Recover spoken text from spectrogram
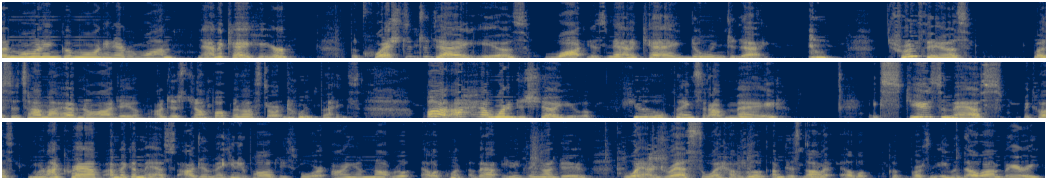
Good morning, good morning everyone. Nana Kaye here. The question today is, what is Nana Kaye doing today? Truth is, most of the time I have no idea. I just jump up and I start doing things. But I have wanted to show you a few little things that I've made. Excuse the mess, because when I crap, I make a mess. I don't make any apologies for it. I am not real eloquent about anything I do. The way I dress, the way I look, I'm just not an eloquent person. Even though I'm very,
